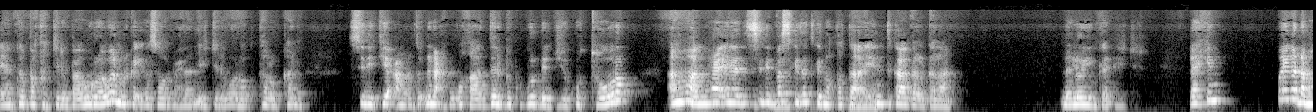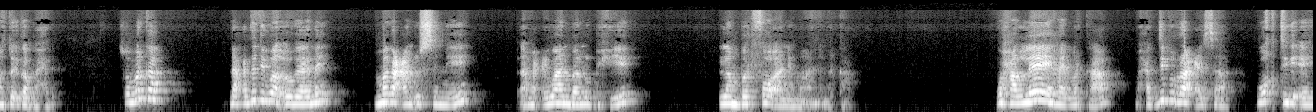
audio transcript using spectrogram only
ayaan ka baqi jiray baabuur waaweyn marka iga soo horbaxdaan dhihi jiray walow talowkan sidii kii camalto dhinac kugu qaado derbi kugu dhejiyo ku tuuro. Ama maxay ahayd sidii baskii dadkii noqotaa ay inta kaa galgalaan? Dhalooyinkan dhihi jiray. Laakiin way iga dhamaato iga baxday. So marka dhacdadii waan ogaanay magacaan u sameeyey ama ciwaan baan u bixiyey lamber four aan imaanay markaa. Waxaan leeyahay markaa waxaad dib u raacaysaa waqtiga ay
